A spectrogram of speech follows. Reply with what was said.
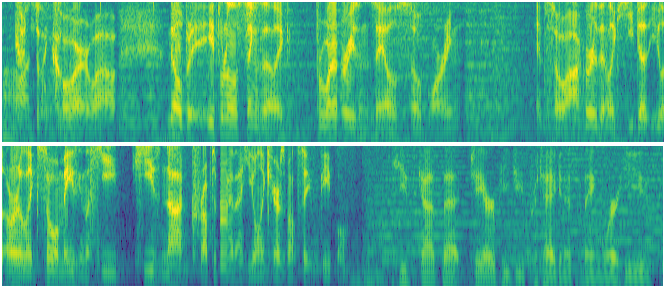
Wow. On, to the core. Wow. No, but it's one of those things that like for whatever reason Zael is so boring and so awkward that like he does he or like so amazing that he he's not corrupted by that. He only cares about saving people. He's got that JRPG protagonist thing where he's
